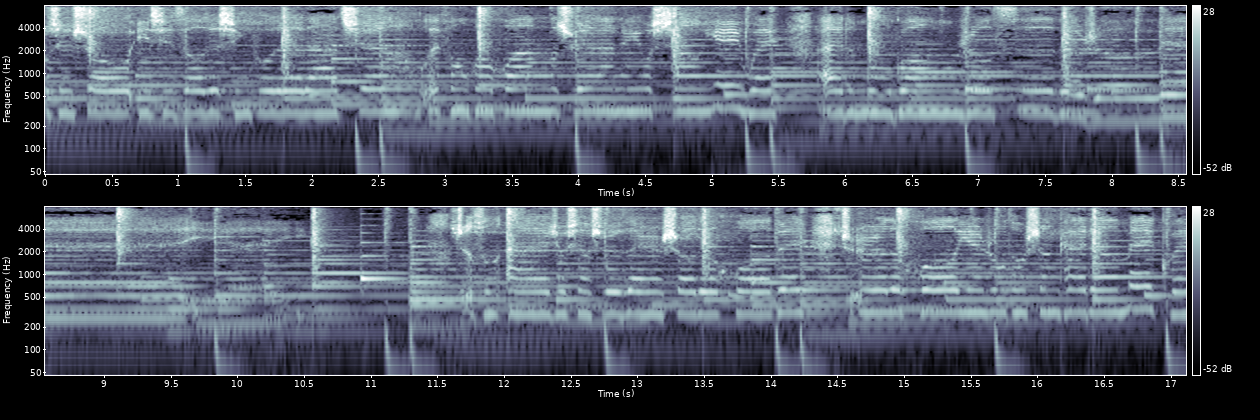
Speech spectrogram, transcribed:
手牵手，一起走在幸福的大街，微风缓缓的吹来，你我相依偎，爱的目光如此的热烈。这份爱就像是在燃烧的火堆，炽热的火焰如同盛开的玫瑰，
